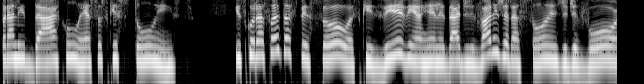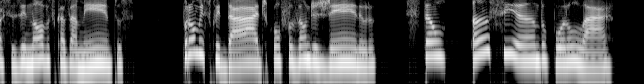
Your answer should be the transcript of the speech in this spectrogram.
para lidar com essas questões. E os corações das pessoas que vivem a realidade de várias gerações de divórcios e novos casamentos, promiscuidade, confusão de gênero, estão ansiando por um lar.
